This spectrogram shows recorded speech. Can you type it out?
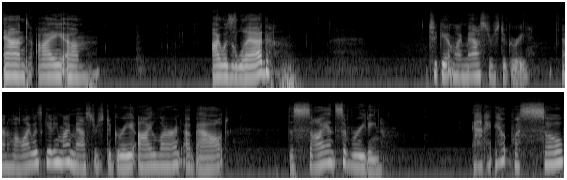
And I um, I was led to get my master's degree. And while I was getting my master's degree, I learned about the science of reading. And it was so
